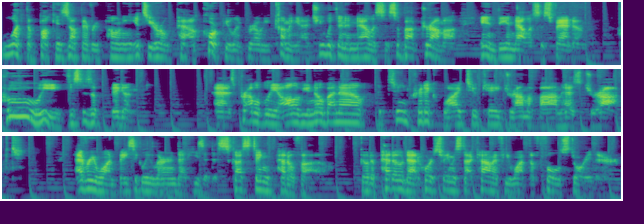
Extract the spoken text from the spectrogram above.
What the buck is up, every pony? It's your old pal, Corpulent Brony, coming at you with an analysis about drama in the analysis fandom. Hoo-wee, this is a big one. As probably all of you know by now, the Toon Critic Y2K drama bomb has dropped. Everyone basically learned that he's a disgusting pedophile. Go to pedo.horsefamous.com if you want the full story there.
